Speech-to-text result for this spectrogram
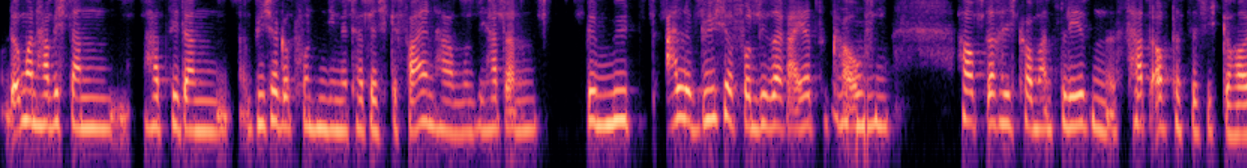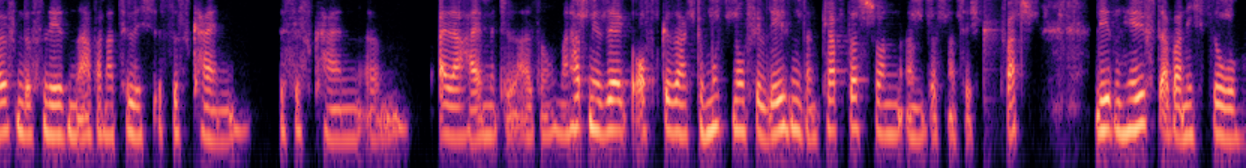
Und irgendwann habe ich dann, hat sie dann Bücher gefunden, die mir tatsächlich gefallen haben. Und sie hat dann bemüht, alle Bücher von dieser Reihe zu mhm. kaufen. Mhm. Hauptsache, ich komme ans Lesen. Es hat auch tatsächlich geholfen, das Lesen, aber natürlich ist es kein, ist es kein ähm, Allerheilmittel. Also man hat mir sehr oft gesagt, du musst nur viel lesen, dann klappt das schon. Ähm, das ist natürlich Quatsch. Lesen hilft, aber nicht so,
